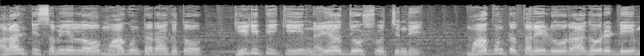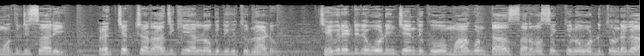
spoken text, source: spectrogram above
అలాంటి సమయంలో మాగుంట రాకతో టీడీపీకి నయా జోష్ వచ్చింది. మాగుంట తనయుడు రాఘవరెడ్డి మొదటిసారి ప్రత్యక్ష రాజకీయాల్లోకి దిగుతున్నాడు. చెవిరెడ్డిని ఓడించేందుకు మాగుంట సర్వశక్తులు ఒడ్డుతుండగా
